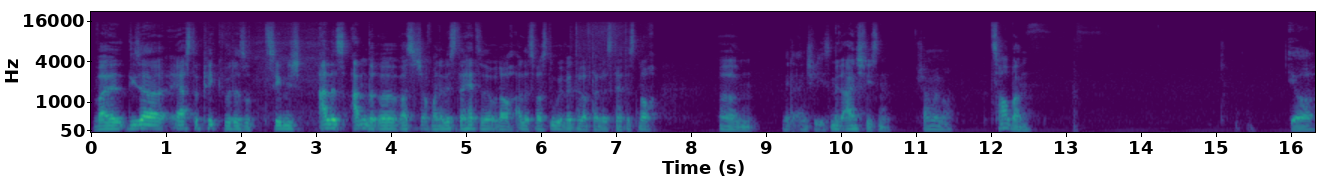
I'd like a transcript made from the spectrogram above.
Weil dieser erste Pick würde so ziemlich alles andere, was ich auf meiner Liste hätte, oder auch alles, was du eventuell auf deiner Liste hättest, noch ähm, Mit einschließen. mit einschließen. Schauen wir mal. Zaubern. Ja,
